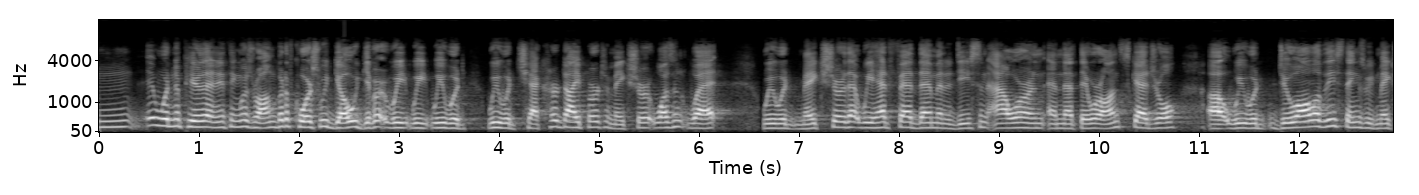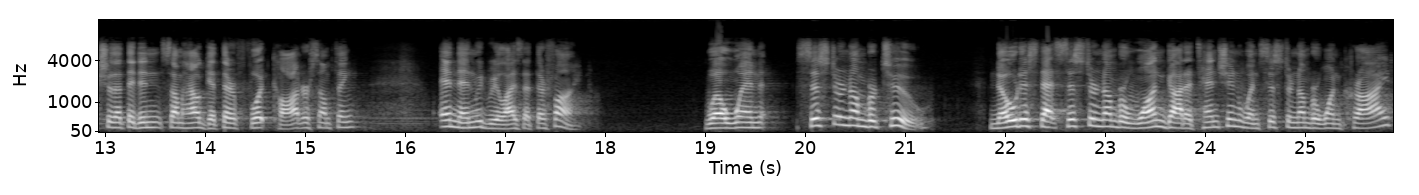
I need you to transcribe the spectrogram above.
Mm, it wouldn't appear that anything was wrong, but of course we'd go, we'd give her, we, we, we, would, we would check her diaper to make sure it wasn't wet. We would make sure that we had fed them in a decent hour and, and that they were on schedule. Uh, we would do all of these things. We'd make sure that they didn't somehow get their foot caught or something. And then we'd realize that they're fine. Well, when sister number two Notice that sister number one got attention when sister number one cried.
